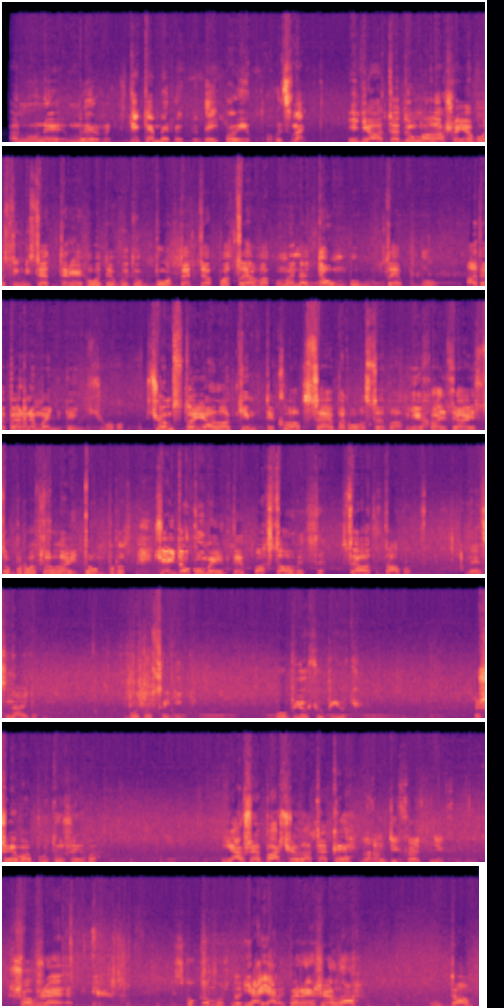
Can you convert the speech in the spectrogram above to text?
А ну не мирний, скільки мирних людей погибло, ви знаєте? І я та думала, що я 83 роки буду ботатися по селах. У мене дом був, все було. А тепер нема ніде нічого. В чому стояла, в тім текла, все бросила. І хазяйство бросила, і дом бросила. Ще й документи осталися. Все осталося. Не знаю. Буду сидіти. Уб'ють, уб'ють. Жива буду жива. Я вже бачила таке, Нам тікати нікуди. що вже І скільки можна я як пережила там.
